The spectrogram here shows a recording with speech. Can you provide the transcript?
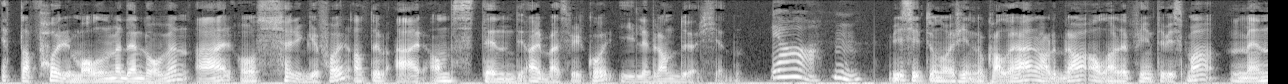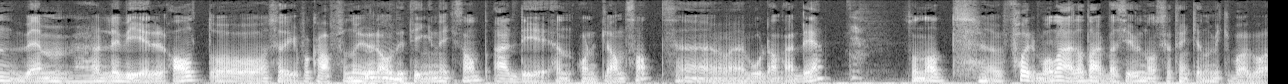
Et av formålene med den loven er å sørge for at det er anstendige arbeidsvilkår i leverandørkjeden. Ja. Mm. Vi sitter jo nå i fine lokaler her og har det bra. Alle har det fint i Visma. Men hvem leverer alt og sørger for kaffen og gjør alle de tingene? ikke sant? Er det en ordentlig ansatt? Eh, Hvordan er det? Sånn at eh, Formålet er at arbeidsgiver nå skal tenke gjennom ikke bare hva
